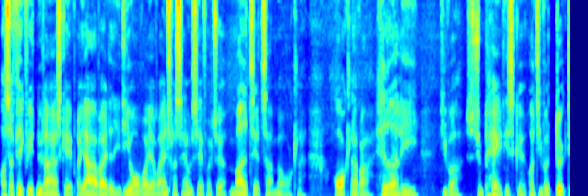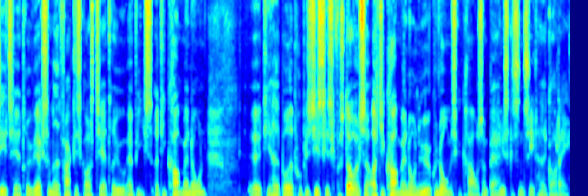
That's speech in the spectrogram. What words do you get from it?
Og så fik vi et nyt ejerskab, og jeg arbejdede i de år, hvor jeg var ansvarshavende chefredaktør, meget tæt sammen med Orkla. Orkla var hederlige, de var sympatiske, og de var dygtige til at drive virksomhed, faktisk også til at drive avis, og de kom med nogle Øh, de havde både publicistisk forståelse, og de kom med nogle nye økonomiske krav, som Berlingske sådan set havde godt af,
